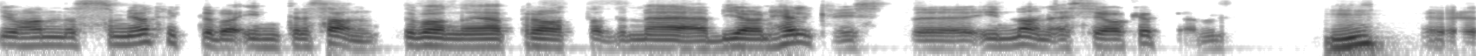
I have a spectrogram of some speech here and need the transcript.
Johannes som jag tyckte var intressant. Det var när jag pratade med Björn Hellqvist eh, innan SCA-cupen. Mm. Eh,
